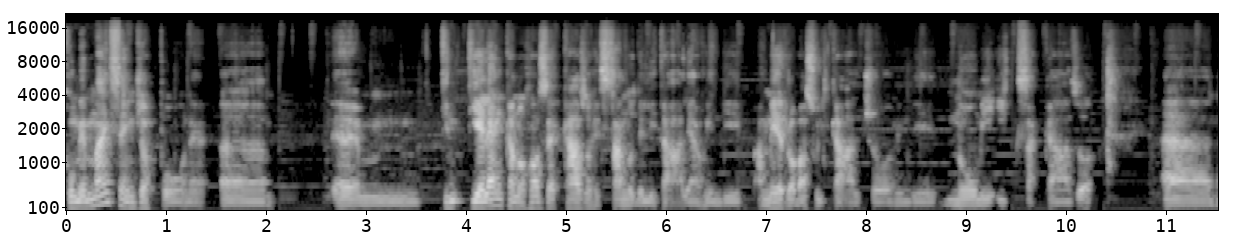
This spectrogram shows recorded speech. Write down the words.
come mai sei in Giappone, uh, ehm, ti, ti, elencano cose a caso che sanno dell'Italia, quindi a me roba sul calcio, quindi nomi X a caso. Uh,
